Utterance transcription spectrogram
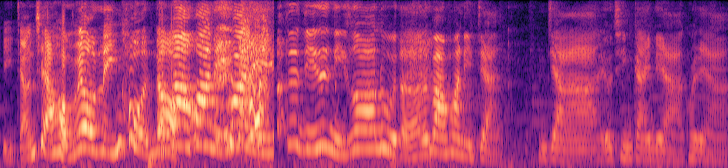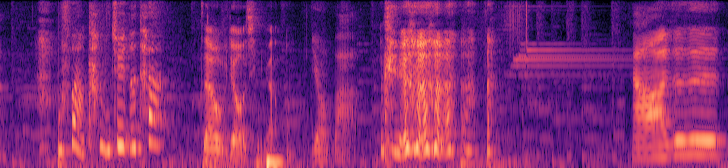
你讲起来好没有灵魂哦。然换你换你，这集是你说要录的，不然换你讲，你讲啊，有情感一点啊，快点啊，无法抗拒的他，这样我比较有情感吗？有吧？好啊，就是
